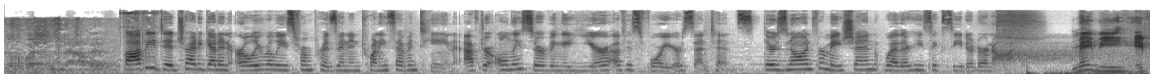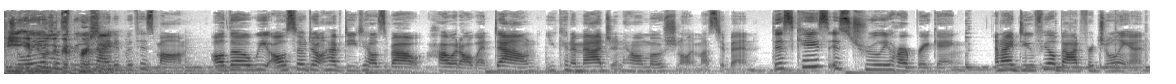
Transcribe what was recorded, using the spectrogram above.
No question about it. Bobby did try to get an early release from prison in 2017 after only serving a year of his four year sentence. There's no information whether he succeeded or not. Maybe if he if Julian he was a good reunited person. with his mom. Although we also don't have details about how it all went down, you can imagine how emotional it must have been. This case is truly heartbreaking, and I do feel bad for Julian.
